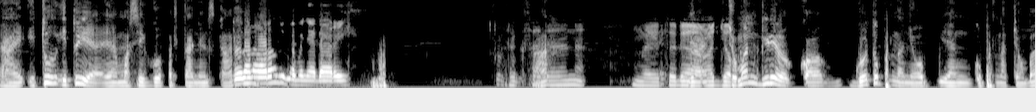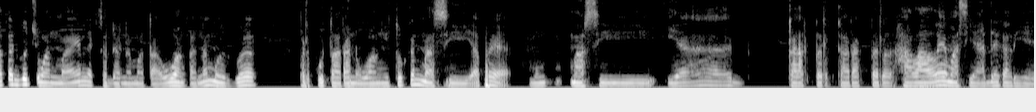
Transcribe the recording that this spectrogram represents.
Nah, itu itu ya yang masih gue pertanyaan sekarang. Kan orang juga menyadari. Reksadana. Enggak itu dia Ya, ngejok. cuman gini loh, kalau gue tuh pernah nyoba, yang gue pernah coba kan gue cuman main reksadana mata uang karena menurut gue perputaran uang itu kan masih apa ya, masih ya karakter-karakter halalnya masih ada kali ya.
